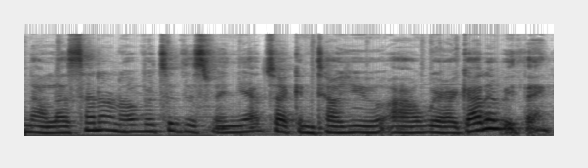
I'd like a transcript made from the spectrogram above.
Now let's head on over to this vignette so I can tell you uh, where I got everything.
